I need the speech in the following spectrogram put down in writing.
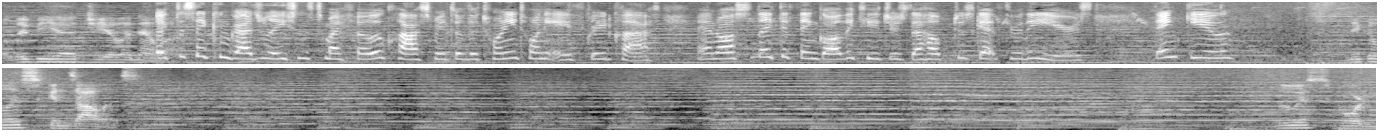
Olivia Giolinella. I'd like to say congratulations to my fellow classmates of the 2020 8th grade class, and I'd also like to thank all the teachers that helped us get through the years. Thank you. Nicholas Gonzalez. Lewis Gordon.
